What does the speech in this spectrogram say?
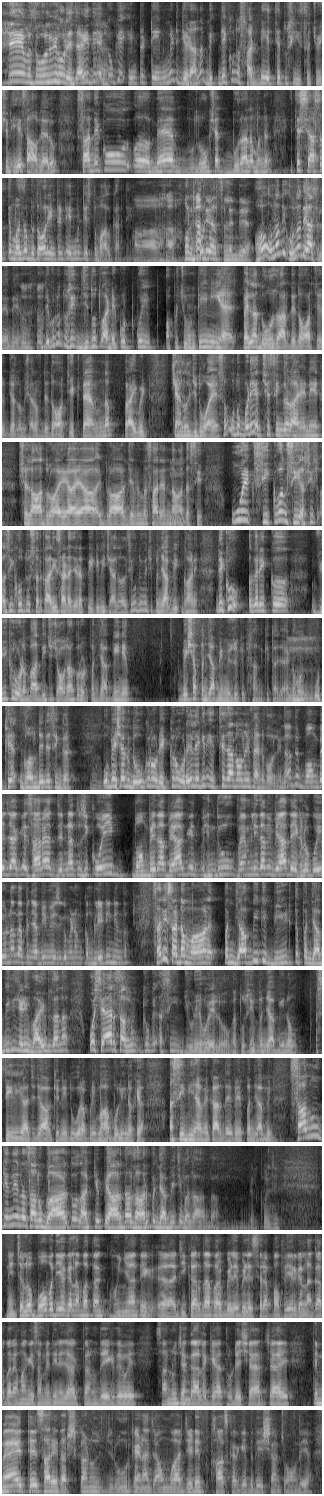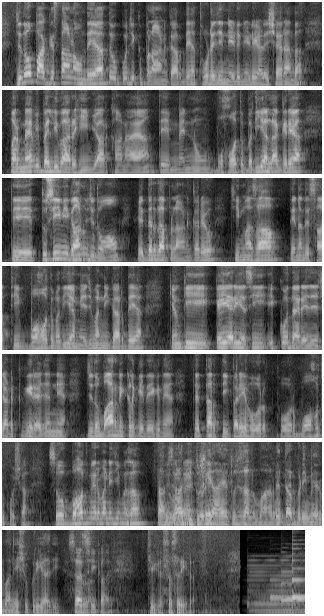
ਤੇ ਵਸੂਲ ਵੀ ਹੋਣੇ ਚਾਹੀਦੇ ਆ ਕਿਉਂਕਿ ਇੰਟਰਟੇਨਮੈਂਟ ਜਿਹੜਾ ਨਾ ਦੇਖੋ ਨਾ ਸਾਡੇ ਇੱਥੇ ਤੁਸੀਂ ਸਿਚੁਏਸ਼ਨ ਇਹ ਹਿਸਾਬ ਲੈ ਲਓ। ਸਾਡੇ ਕੋ ਮੈਂ ਲੋਕ ਸ਼ਾਇਦ ਬੁਰਾ ਨਾ ਮੰਨਣ ਇੱਥੇ ਸਿਆਸਤ ਤੇ ਮਜ਼ਹਬ ਬਤੌਰ ਇੰਟਰਟੇਨਮੈਂਟ ਇਸਤੇਮਾਲ ਕਰਦੇ ਆ। ਹਾਂ ਹਾਂ ਉਹਨਾਂ ਦੇ ਹੱਸ ਲੈਂਦੇ ਆ। ਹਾਂ ਉਹਨਾਂ ਦੇ ਉਹਨਾਂ ਦੇ ਹੱਸ ਲੈਂਦੇ ਆ। ਦੇਖੋ ਨਾ ਤੁਸੀਂ ਜਦੋਂ ਤੁਹਾਡੇ ਕੋਲ ਕੋਈ ਓਪਰਚੁਨਿਟੀ ਨਹੀਂ ਹੈ ਪਹਿਲਾਂ 2000 ਦੇ ਦੌਰ 'ਚ ਜਨਰਲ ਮੁਸ਼ਰਫ ਦੇ ਦੌਰ 'ਚ ਇੱਕ ਟਾਈਮ ਨਾ ਪ੍ਰਾਈਵੇਟ ਚੈਨਲ ਜਦੋਂ ਆਏ ਸੀ ਉਦੋਂ ਬੜੇ ਅੱਛੇ ਸਿੰਗਰ ਆਏ ਨੇ ਸ਼ਹਜ਼ਾਦ ਰੋਏ ਆਇਆ ਇਬਰਾਰ ਜਿਵੇਂ ਮੈਂ ਸਾਰਿਆਂ ਨਾਂ ਦੱਸੇ ਉਹ ਇੱਕ ਸੀਕੁਐਂਸ ਸੀ ਅਸੀਂ ਅਸੀਂ ਖੁਦ ਸਰਕਾਰੀ ਸਾਡਾ ਜਿਹੜਾ ਪੀਟੀਵੀ ਚੈਨਲ ਸੀ ਉਹਦੇ ਵਿੱਚ ਪੰਜਾਬੀ ਗਾਣੇ ਦੇਖੋ ਅਗਰ ਇੱਕ 20 ਕਰੋੜ ਆਬਾਦੀ ਚ 14 ਕਰੋੜ ਪੰਜਾਬੀ ਨੇ ਬੇਸ਼ੱਕ ਪੰਜਾਬੀ 뮤직 ਹੀ ਪਸੰਦ ਕੀਤਾ ਜਾਏਗਾ। ਹੁਣ ਉੱਥੇ ਗਾਉਂਦੇ ਨੇ ਸਿੰਗਰ ਉਹ ਬੇਸ਼ੱਕ 2 ਕਰੋੜ 1 ਕਰੋੜ ਹੈ ਲੇਕਿਨ ਇੱਥੇ ਜ਼ਿਆਦਾ ਉਹਨਾਂ ਦੀ ਫੈਨ ਫੋਲੋਇੰਗ ਨਾ ਤੇ ਬੰਬੇ ਜਾ ਕੇ ਸਾਰਾ ਜਿੰਨਾ ਤੁਸੀਂ ਕੋਈ ਬੰਬੇ ਦਾ ਵਿਆਹ ਕਿ ਹਿੰਦੂ ਫੈਮਿਲੀ ਦਾ ਵੀ ਵਿਆਹ ਦੇਖ ਲਓ ਕੋਈ ਉਹਨਾਂ ਦਾ ਪੰਜਾਬੀ 뮤직 ਬਿਨਾਂ ਕੰਪਲੀਟ ਹੀ ਨਹੀਂ ਹੁੰਦਾ। ਸਰ ਇਹ ਸਾਡਾ ਮਾਣ। ਪੰਜਾਬੀ ਦੀ ਬੀਟ ਤੇ ਪੰਜਾਬੀ ਦੀ ਜਿਹੜੀ ਵਾਈਬਸ ਆ ਨਾ ਉਹ ਸ਼ਾਇਦ ਸਾਨੂੰ ਕਿਉਂਕਿ ਅਸੀਂ ਜੁੜੇ ਹੋਏ ਲੋਕ ਆ ਤੁਸੀਂ ਪੰਜਾਬੀ ਨੂੰ ਆਸਟ੍ਰੇਲੀਆ 'ਚ ਜਾ ਕੇ ਨਹੀਂ ਦੂਰ ਆਪਣੀ ਮਾਂ ਬੋਲੀ ਨਾ ਕਿਹਾ ਅਸੀਂ ਵੀ ਐਵੇਂ ਕਰਦੇ ਪਏ ਪੰਜਾਬੀ। ਸਾਨੂੰ ਕਹਿੰਦੇ ਨਾ ਸਾਨੂੰ ਗਾੜ ਤੋਂ ਲੱਗ ਕੇ ਪਿਆਰ ਦਾ ਜ਼ਾਰ ਪੰਜਾਬੀ 'ਚ ਮਜ਼ਾ ਆਉਂਦਾ। ਬਿਲਕੁਲ ਜੀ। ਨਹੀਂ, ਚਲੋ, ਬਹੁਤ ਵਧੀਆ ਗੱਲਾਂ ਬਾਤਾਂ ਹੋਈਆਂ ਤੇ ਜੀ ਕਰਦਾ, ਪਰ ਵੇਲੇ ਵੇਲੇ ਸਿਰ ਆਪਾਂ ਫੇਰ ਗੱਲਾਂ ਕਰਦਾ ਰਹਾਂਗੇ, ਸਮੇਂ ਦੀ ਨਜਾਕਤਾਂ ਨੂੰ ਦੇਖਦੇ ਹੋਏ। ਸਾਨੂੰ ਚੰਗਾ ਲੱਗਿਆ, ਤੁਹਾਡੇ ਸ਼ਹਿਰ ਚ ਆਏ। ਤੇ ਮੈਂ ਇੱਥੇ ਸਾਰੇ ਦਰਸ਼ਕਾਂ ਨੂੰ ਜ਼ਰੂਰ ਕਹਿਣਾ ਚਾਹੂੰਗਾ, ਜਿਹੜੇ ਖਾਸ ਕਰਕੇ ਵਿਦੇਸ਼ਾਂ ਚੋਂ ਆਉਂਦੇ ਆ। ਜਦੋਂ ਪਾਕਿਸਤਾਨ ਆਉਂਦੇ ਆ, ਤੇ ਉਹ ਕੁਝ ਇੱਕ ਪਲਾਨ ਕਰਦੇ ਆ ਥੋੜੇ ਜਿਹੇ ਨੇੜੇ ਨੇੜੇ ਵਾਲੇ ਸ਼ਹਿਰਾਂ ਦਾ। ਪਰ ਮੈਂ ਵੀ ਪਹਿਲੀ ਵਾਰ ਰਹੀਮ ਯਾਰ ਖਾਨ ਆਇਆ, ਤੇ ਮੈਨੂੰ ਬਹੁਤ ਵਧੀਆ ਲੱਗ ਰਿਹਾ। ਤੇ ਤੁਸੀਂ ਵੀ ਗਾਂ ਨੂੰ ਜਦੋਂ ਆਓ ਇੱਧਰ ਦਾ ਪਲਾਨ ਕਰਿਓ। ਚੀਮਾ ਸਾਹਿਬ ਤੇ ਇਹਨਾਂ ਦੇ ਸਾਥੀ ਬਹੁਤ ਵਧੀਆ ਮੇਜ਼ਬਾਨੀ ਕਰਦੇ ਆ ਕਿਉਂਕਿ ਕਈ ਵਾਰੀ ਅਸੀਂ ਇੱਕੋ ਦਾਇਰੇ 'ਚ ਚਟਕ ਕੇ ਰਹਿ ਜਾਂਦੇ ਆ ਜਦੋਂ ਬਾਹਰ ਨਿਕਲ ਕੇ ਦੇਖਦੇ ਆ ਤੇ ਧਰਤੀ ਪਰੇ ਹੋਰ ਹੋਰ ਬਹੁਤ ਕੁਛ ਆ। ਸੋ ਬਹੁਤ ਮਿਹਰਬਾਨੀ ਚੀਮਾ ਸਾਹਿਬ। ਤੁਸੀਂ ਧੰਨਵਾਦ ਜੀ ਤੁਸੀਂ। ਆਏ ਤੁਸੀਂ ਸਾਨੂੰ ਮਾਣ ਦਿੱਤਾ ਬੜੀ ਮਿਹਰਬਾਨੀ ਸ਼ੁਕਰੀਆ ਜੀ। ਸਤਿ ਸ੍ਰੀ ਅਕਾਲ ਠੀਕ ਹੈ ਸਤਿ ਸ੍ਰੀ ਅਕਾਲ।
